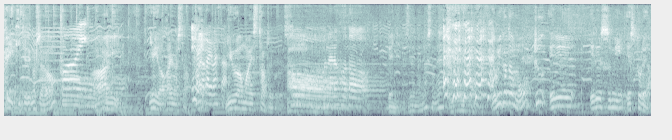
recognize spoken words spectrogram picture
はい聞いてきましたよ。はい。はい。意味が分かりました。意味わかりました。You are my star ということです。おおなるほど。便利な時代になりましたね。読み方も To エレエレスミエストレア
